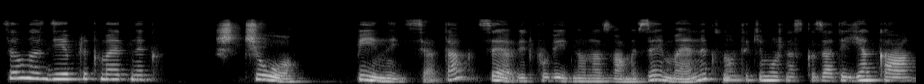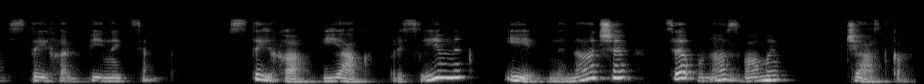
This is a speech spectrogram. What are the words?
це у нас дієприкметник. Що піниться, так? Це, відповідно, у нас з вами займенник, знову таки можна сказати, яка стиха піниться. Стиха як прислівник, і неначе це у нас з вами частка.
